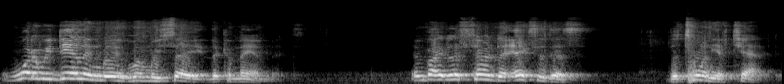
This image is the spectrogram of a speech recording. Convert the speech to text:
What are we dealing with when we say the commandments? Everybody, let's turn to Exodus, the 20th chapter.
